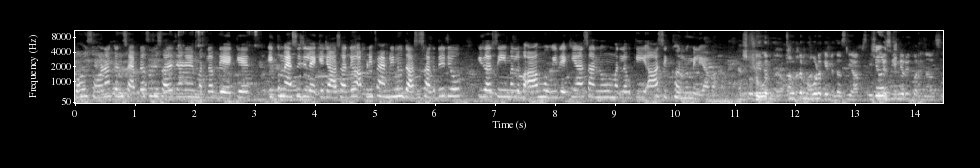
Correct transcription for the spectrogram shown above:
ਬਹੁਤ ਸੋਹਣਾ ਕਨਸੈਪਟ ਆ। ਤੁਸੀਂ ਸਾਰੇ ਜਣੇ ਮਤਲਬ ਦੇਖ ਕੇ ਇੱਕ ਮੈਸੇਜ ਲੈ ਕੇ ਜਾ ਸਕਦੇ ਹੋ। ਆਪਣੀ ਫੈਮਿਲੀ ਨੂੰ ਦੱਸ ਸਕਦੇ ਜੋ ਕਿ ਅਸੀਂ ਮਤਲਬ ਆਹ ਮੂਵੀ ਦੇਖੀ ਆ ਸਾਨੂੰ ਮਤਲਬ ਕਿ ਆਹ ਸਿੱਖਣ ਨੂੰ ਮਿਲਿਆ ਵਾ। ਸ਼ੂਟ ਦਾ ਮਾਹੌਲ ਕਿਵੇਂ ਦਾ ਸੀ? ਆਪ ਸੀ ਸੀਨੀਅਰ ਵੀ ਤੁਹਾਡੇ ਨਾਲ ਸੀ?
